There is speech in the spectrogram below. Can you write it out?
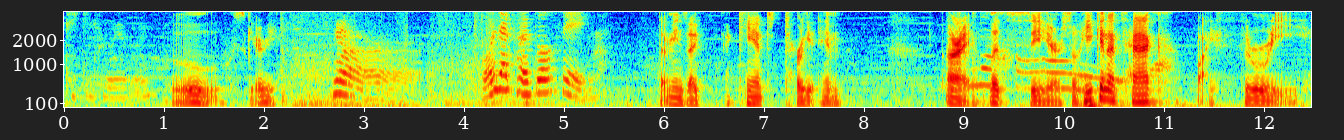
taking forever. Ooh, scary. What's that purple thing? That means I, I can't target him. Alright, let's see here. So he can attack by three.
